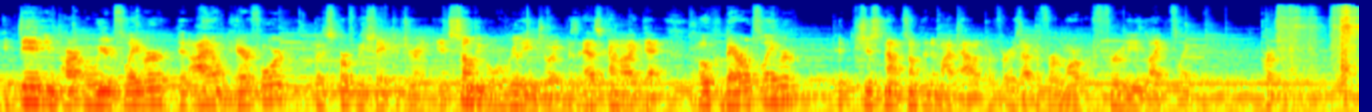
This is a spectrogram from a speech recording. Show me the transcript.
it did impart a weird flavor that I don't care for, but it's perfectly safe to drink. And some people will really enjoy it because it has kind of like that oak barrel flavor. It's just not something that my palate prefers. I prefer more of a fruity, light flavor, personally.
